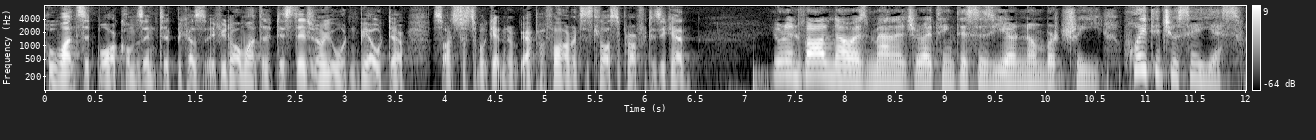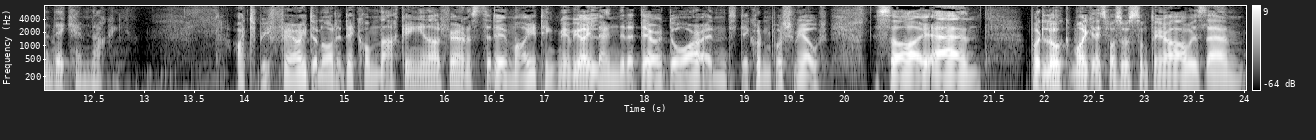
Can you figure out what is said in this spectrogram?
who wants it more comes into it because if you don't want it at this stage, you know you wouldn't be out there. So it's just about getting a performance as close to perfect as you can. You're involved now as manager. I think this is year number three. Why did you say yes when they came knocking? Oh, to be fair, I don't know that they come knocking. In all fairness to them, I think maybe I landed at their door and they couldn't push me out. So, um, but look, Mike, I suppose it was something I always um,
